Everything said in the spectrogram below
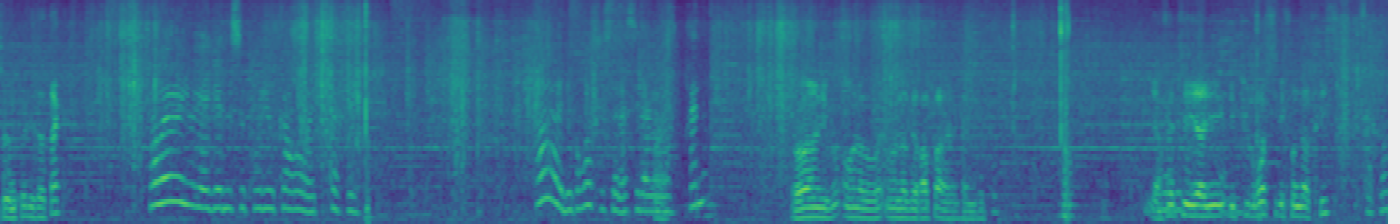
C'est un peu les attaques ah ouais, ouais, ouais, elle vient de se coller au carreau, ouais, tout à fait. Ah, elle est grosse celle-là, c'est la Ouais. reine on, les- on la, on la verra pas. hein. Et en fait, il y a les, les plus grosses, c'est les fondatrices. D'accord.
